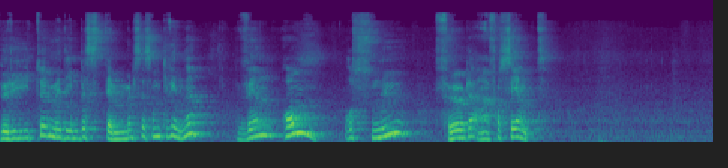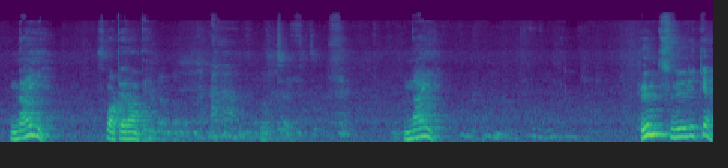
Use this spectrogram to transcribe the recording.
bryter med din bestemmelse som kvinne. Vend om og snu før det er for sent. Nei, svarte Randi. Nei. Hun snur ikke.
